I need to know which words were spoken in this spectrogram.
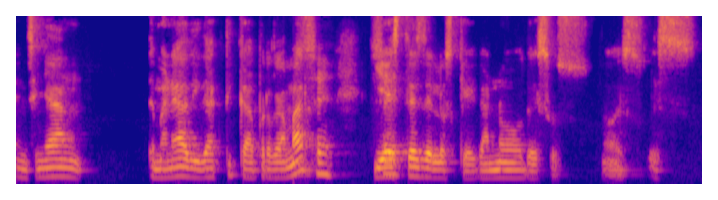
enseñan de manera didáctica a programar. y este es de los que ganó de esos, ¿no? Es, es,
